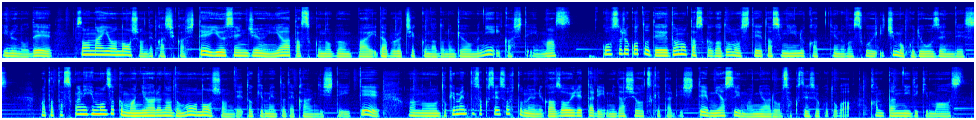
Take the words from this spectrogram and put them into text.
いるのでその内容を Notion で可視化して優先順位やタスクの分配ダブルチェックなどの業務に活かしています。こうすることでどのタスクがどのステータスにいるかっていうのがすごい一目瞭然です。またタスクに紐づくマニュアルなども Notion でドキュメントで管理していてあのドキュメント作成ソフトのように画像を入れたり見出しをつけたりして見やすいマニュアルを作成することが簡単にできます。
